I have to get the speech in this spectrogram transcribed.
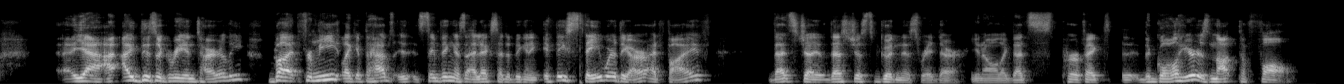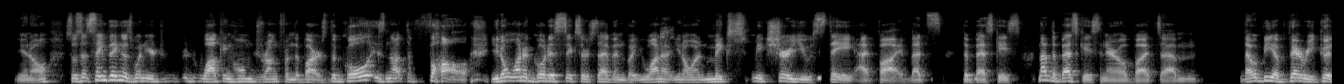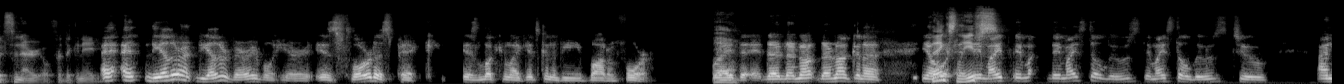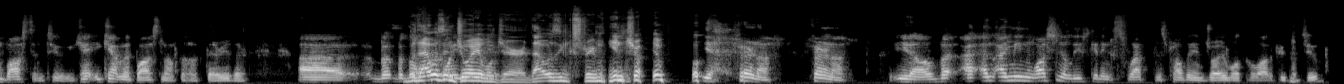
Uh, yeah, I, I, disagree entirely. But for me, like if the Habs, it's same thing as Alex said at the beginning. If they stay where they are at five, that's just that's just goodness right there you know like that's perfect the goal here is not to fall you know so it's the same thing as when you're walking home drunk from the bars the goal is not to fall you don't want to go to six or seven but you want to you know make make sure you stay at five that's the best case not the best case scenario but um that would be a very good scenario for the Canadiens. And, and the other the other variable here is Florida's pick is looking like it's going to be bottom four right? Yeah. They're, they're not they're not gonna you know Thanks, Leafs. They might they might they might still lose. They might still lose to and Boston too. You can't you can't let Boston off the hook there either. Uh, but but, but that was enjoyable, Jared. That was extremely enjoyable. yeah, fair enough. Fair enough. You know, but I, I mean, watching the Leafs getting swept is probably enjoyable to a lot of people too.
